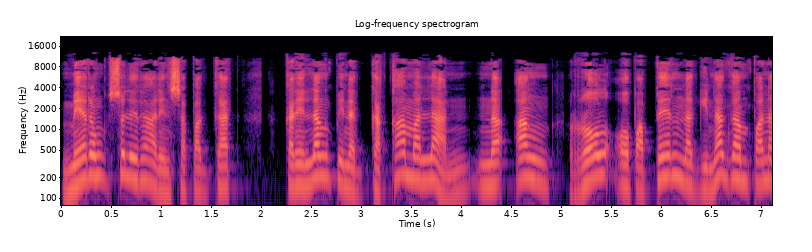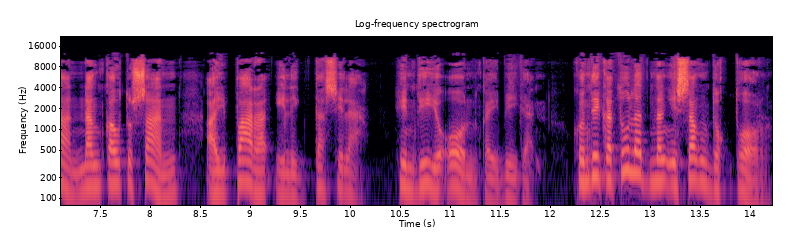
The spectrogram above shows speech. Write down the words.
merong suliranin sapagkat kanilang pinagkakamalan na ang role o papel na ginagampanan ng kautusan ay para iligtas sila. Hindi yun, kaibigan. Kundi katulad ng isang doktor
